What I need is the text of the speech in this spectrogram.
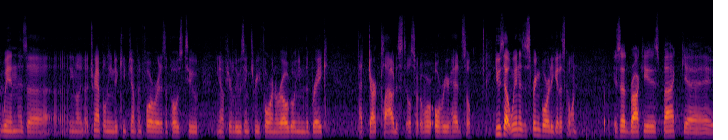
win as a you know a trampoline to keep jumping forward as opposed to you know if you're losing three four in a row going into the break that dark cloud is still sort of over your head. So use that win as a springboard to get us going. You said Brocky is back, uh,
